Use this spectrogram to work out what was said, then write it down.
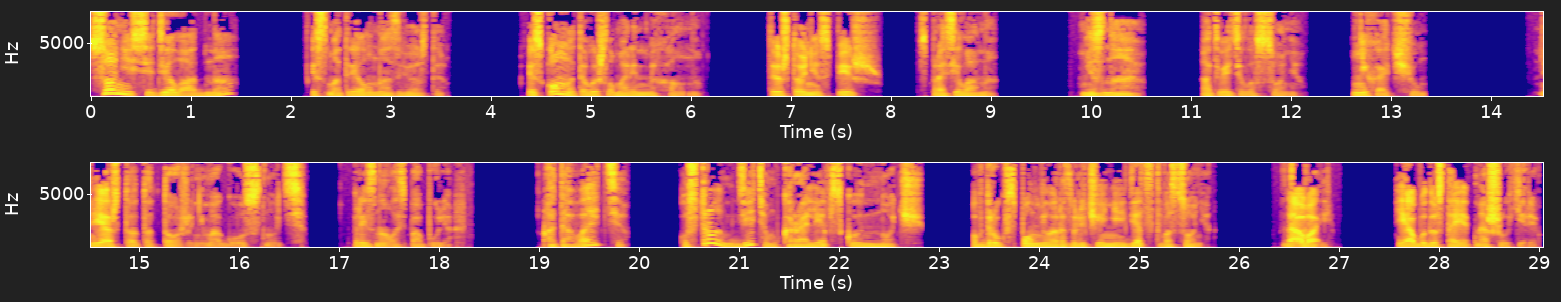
Соня сидела одна и смотрела на звезды. Из комнаты вышла Марина Михайловна. «Ты что, не спишь?» — спросила она. «Не знаю», — ответила Соня. «Не хочу». «Я что-то тоже не могу уснуть», — призналась бабуля. «А давайте устроим детям королевскую ночь», — вдруг вспомнила развлечение детства Соня. «Давай, я буду стоять на шухере,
